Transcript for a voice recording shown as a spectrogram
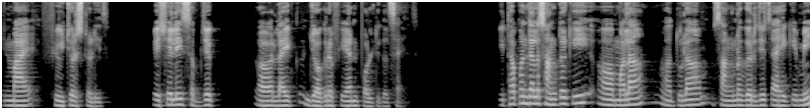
in my future studies specially subject like geography and political science इथं पण त्याला सांगतो की मला तुला सांगणं गरजेचं आहे की मी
